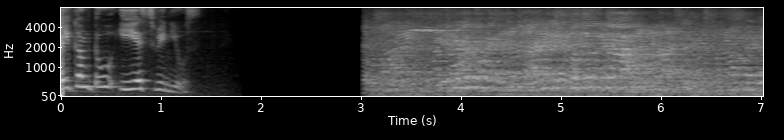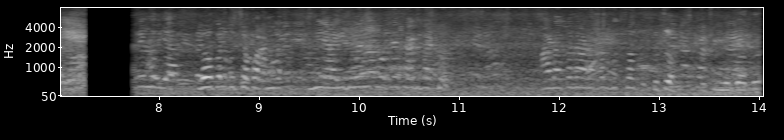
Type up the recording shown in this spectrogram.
వెల్కమ్ టు ఈఎస్వి న్యూస్ లోపల కూర్చోపో అందరూ మీ ఐదు మంది పోతే సైడ్ పెట్టు ఆడొకరు ఆడొకరు కూర్చోద్దు ఉగాది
